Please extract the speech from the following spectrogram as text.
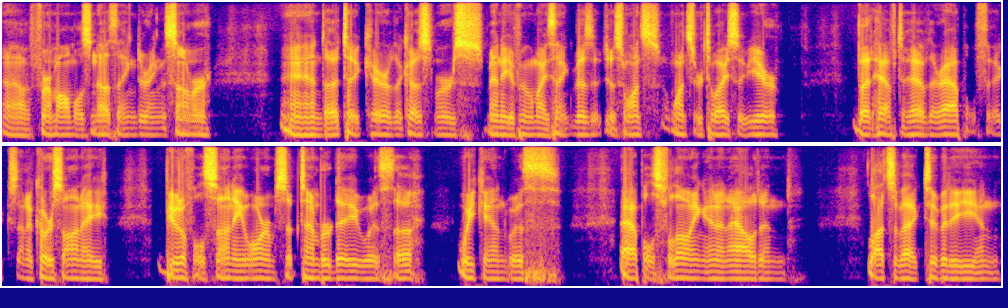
uh, from almost nothing during the summer and uh, take care of the customers, many of whom I think visit just once, once or twice a year, but have to have their apple fix. And of course, on a beautiful, sunny, warm September day with uh, weekend with apples flowing in and out and lots of activity and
